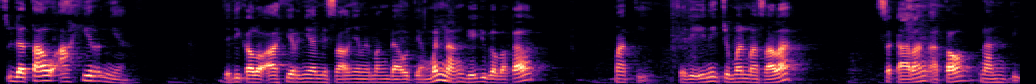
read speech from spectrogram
sudah tahu akhirnya. Jadi kalau akhirnya misalnya memang Daud yang menang, dia juga bakal mati. Jadi ini cuma masalah sekarang atau nanti.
